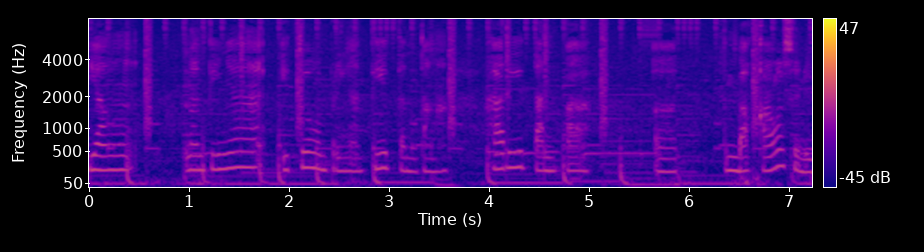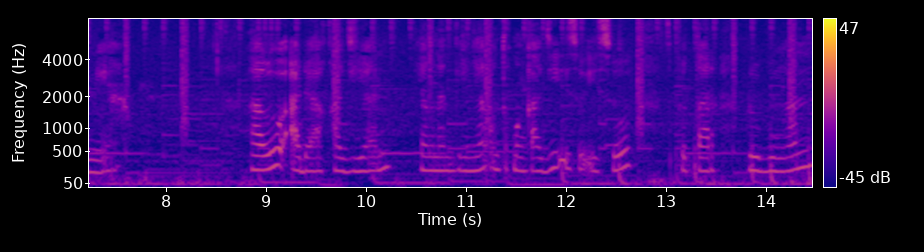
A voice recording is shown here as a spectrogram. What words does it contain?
yang nantinya itu memperingati tentang hari tanpa uh, tembakau sedunia. Lalu ada kajian yang nantinya untuk mengkaji isu-isu seputar berhubungan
